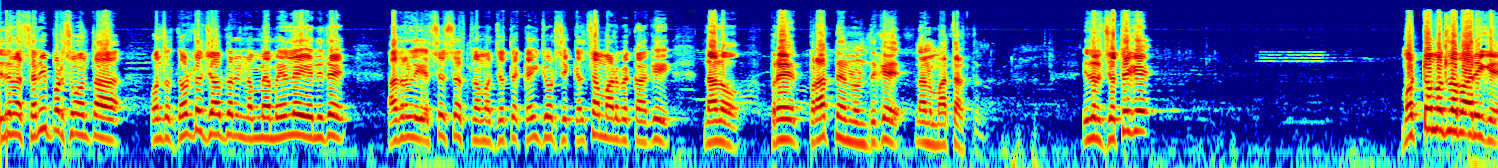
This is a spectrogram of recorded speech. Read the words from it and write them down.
ಇದನ್ನು ಸರಿಪಡಿಸುವಂಥ ಒಂದು ದೊಡ್ಡ ಜವಾಬ್ದಾರಿ ನಮ್ಮ ಮೇಲೆ ಏನಿದೆ, ಅದರಲ್ಲಿ ಎಸ್ ಎಸ್ ಎಫ್ ನಮ್ಮ ಜೊತೆ ಕೈ ಜೋಡಿಸಿ ಕೆಲಸ ಮಾಡಬೇಕಾಗಿ ನಾನು ಪ್ರೇ ಪ್ರಾರ್ಥನೆಯೊಂದಿಗೆ ನಾನು ಮಾತಾಡ್ತೇನೆ. ಇದರ ಜೊತೆಗೆ ಮೊಟ್ಟ ಮೊದಲ ಬಾರಿಗೆ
